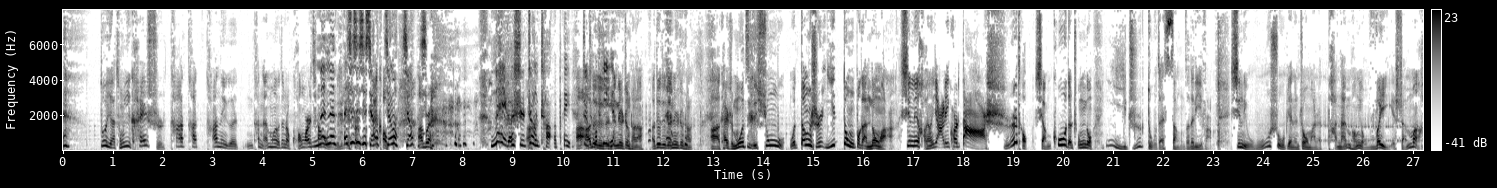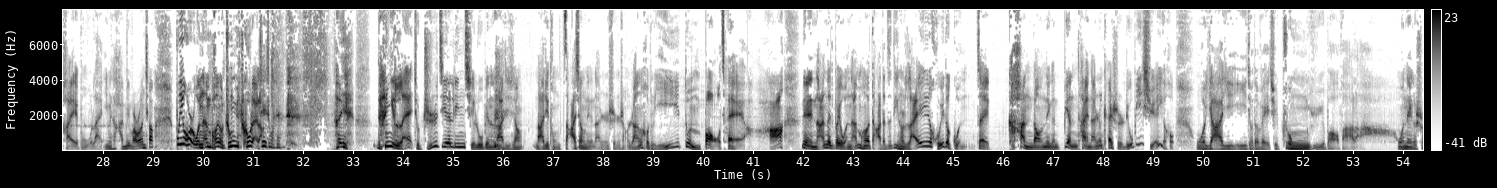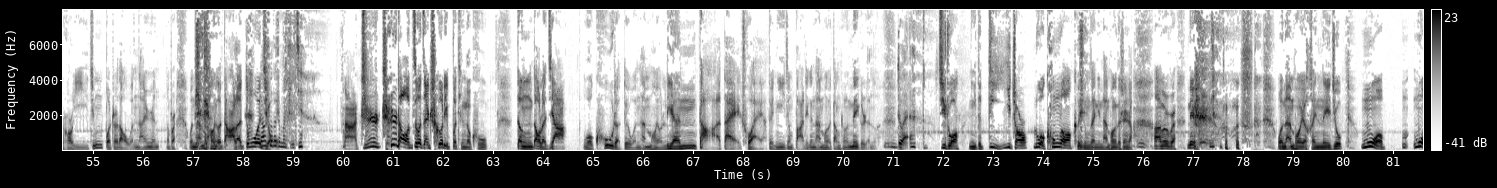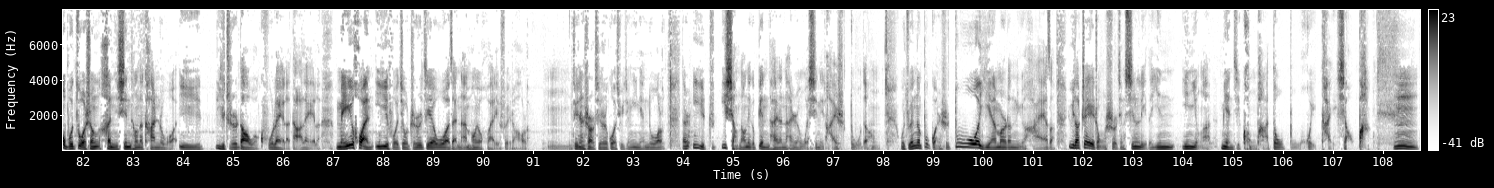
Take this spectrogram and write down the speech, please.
对呀，从一开始，她她她那个她男朋友在那狂玩枪，那那哎，行行行行了，行了行啊，不是。那个是正常的，呸！啊啊，对对对，那是正常的啊，对对对，那是正常的啊。开始摸自己的胸部，我当时一动不敢动啊，心里好像压了一块大石头，想哭的冲动一直堵在嗓子的地方，心里无数遍的咒骂着她男朋友为什么还不来，因为他还没玩完枪。不一会儿，我男朋友终于出来了。这种人。他一他一来就直接拎起路边的垃圾箱、垃圾桶砸向那个男人身上，然后就一顿爆菜啊！啊，那男的被我男朋友打的在地上来回的滚。在看到那个变态男人开始流鼻血以后，我压抑已久的委屈终于爆发了。我那个时候已经不知道我男人啊，不是我男朋友打了多 久。说的这么直接。啊，只知道坐在车里不停的哭，等到了家，我哭着对我男朋友连打带踹呀。对你已经把这个男朋友当成那个人了。对，记住，你的第一招落空了哦，可以用在你男朋友的身上。啊，不是不是，那个 我男朋友很内疚，默默不作声，很心疼的看着我一。一直到我哭累了、打累了，没换衣服就直接窝在男朋友怀里睡着了。嗯，这件事儿其实过去已经一年多了，但是一直一想到那个变态的男人，我心里还是堵得很。我觉得呢不管是多爷们儿的女孩子，遇到这种事情，心里的阴阴影啊，面积恐怕都不会太小吧。嗯。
